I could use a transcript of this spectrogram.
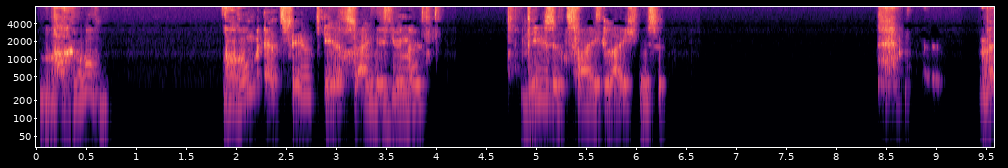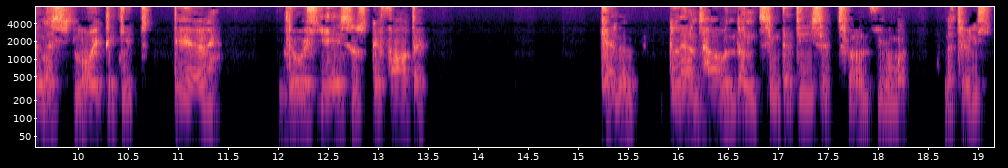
warum? Warum erzählt er seine Jünger diese zwei Gleichnisse? Wenn es Leute gibt, die durch Jesus, der Vater, kennengelernt haben, dann sind da diese zwölf Jünger. Natürlich,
